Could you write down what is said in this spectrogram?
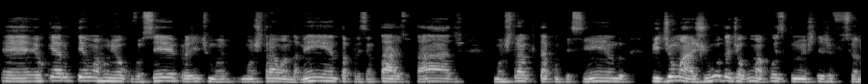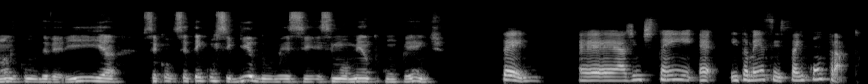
é, eu quero ter uma reunião com você para a gente mostrar o andamento, apresentar resultados, mostrar o que está acontecendo, pedir uma ajuda de alguma coisa que não esteja funcionando como deveria. Você, você tem conseguido esse, esse momento com o cliente? Tem. É, a gente tem, é, e também assim, está em contrato.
